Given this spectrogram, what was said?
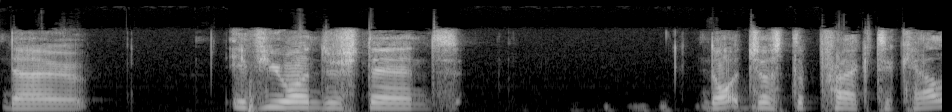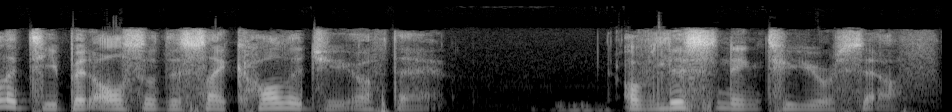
Now, if you understand not just the practicality but also the psychology of that, of listening to yourself.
